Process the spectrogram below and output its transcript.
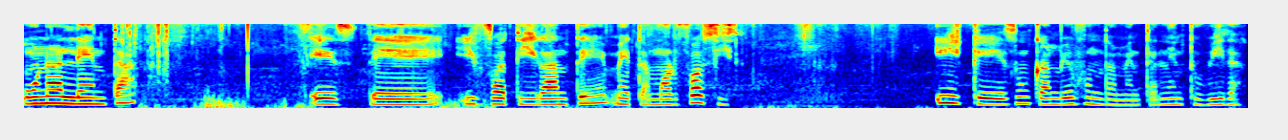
una lenta este y fatigante metamorfosis y que es un cambio fundamental en tu vida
